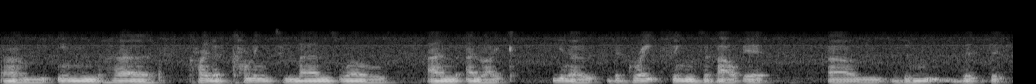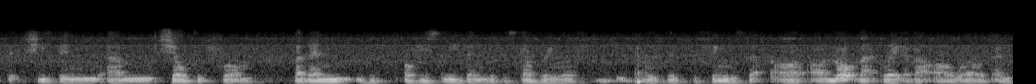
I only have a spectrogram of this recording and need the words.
um, in her kind of coming to man's world and and like you know the great things about it um, the, the, the, that she's been um, sheltered from. But then, obviously, then the discovering of the, things that are, are not that great about our world, and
